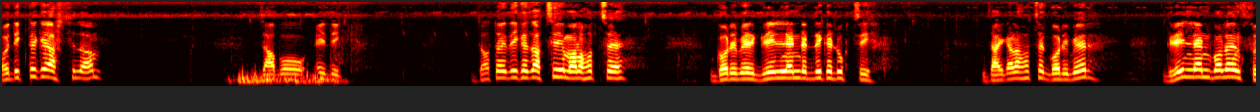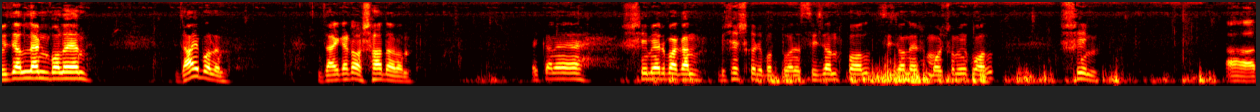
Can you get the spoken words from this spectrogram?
ওই দিক থেকে আসছিলাম। যাব এই দিক যত এদিকে যাচ্ছি মনে হচ্ছে গরিবের গ্রিনল্যান্ডের দিকে ঢুকছি। জায়গাটা হচ্ছে গরিবের গ্রিনল্যান্ড বলেন, সুইজারল্যান্ড বলেন, যাই বলেন। জায়গাটা অসাধারণ। এখানে শিমের বাগান, বিশেষ করে বর্তমানে সিজন ফল, সিজনের মৌসুমি ফল, শিম। আর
